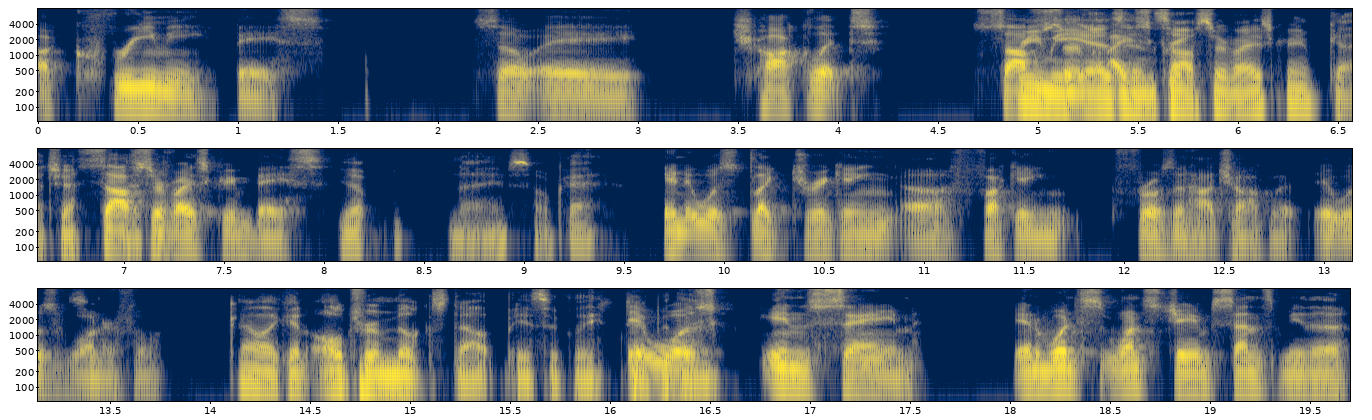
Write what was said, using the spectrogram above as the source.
a creamy base, so a chocolate soft Creamy serve as ice in cream, soft serve ice cream. Gotcha. soft gotcha. serve ice cream base, Yep. Nice. Okay. And it was like drinking a fucking frozen hot chocolate. It was wonderful. Kind of like an ultra milk stout, basically. It was insane. And once once James sends me the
